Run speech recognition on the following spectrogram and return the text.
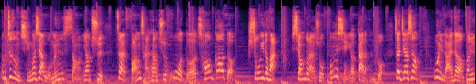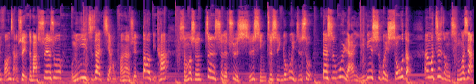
那么这种情况下，我们想要去在房产上去获得超高的收益的话，相对来说风险要大的很多。再加上未来的关于房产税，对吧？虽然说我们一直在讲房产税到底它什么时候正式的去实行，这是一个未知数，但是未来一定是会收的。那么这种情况下，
